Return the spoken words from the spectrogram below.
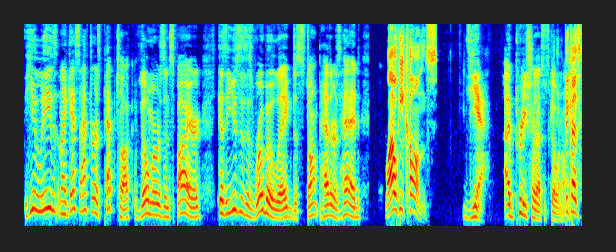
he leaves, and I guess after his pep talk, Vilmer's inspired because he uses his robo leg to stomp Heather's head while he comes. Yeah. I'm pretty sure that's what's going on. Because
